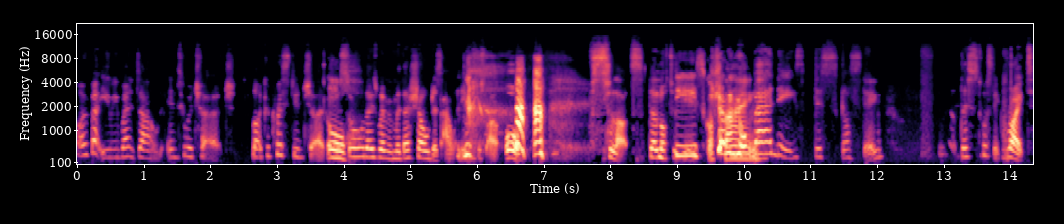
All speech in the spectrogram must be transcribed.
I bet you he went down into a church, like a Christian church, Oh. and saw all those women with their shoulders out, and he was just like, "Oh, sluts, the lot of you, showing your bare knees, disgusting, disgusting." Right?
